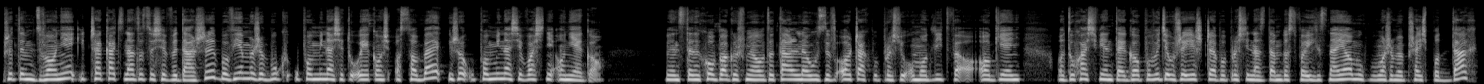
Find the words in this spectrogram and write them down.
przy tym dzwonie i czekać na to, co się wydarzy, bo wiemy, że Bóg upomina się tu o jakąś osobę i że upomina się właśnie o niego. Więc ten chłopak już miał totalne łzy w oczach, poprosił o modlitwę, o ogień, o Ducha Świętego. Powiedział, że jeszcze poprosi nas dam do swoich znajomych, bo możemy przejść pod dach.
